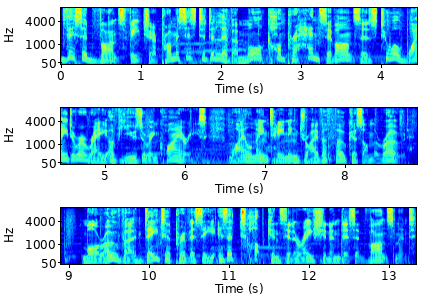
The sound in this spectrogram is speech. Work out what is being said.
This advanced feature promises to deliver more comprehensive answers to a wider array of user inquiries, while maintaining driver focus on the road. Moreover, data privacy is a top consideration in this advancement,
